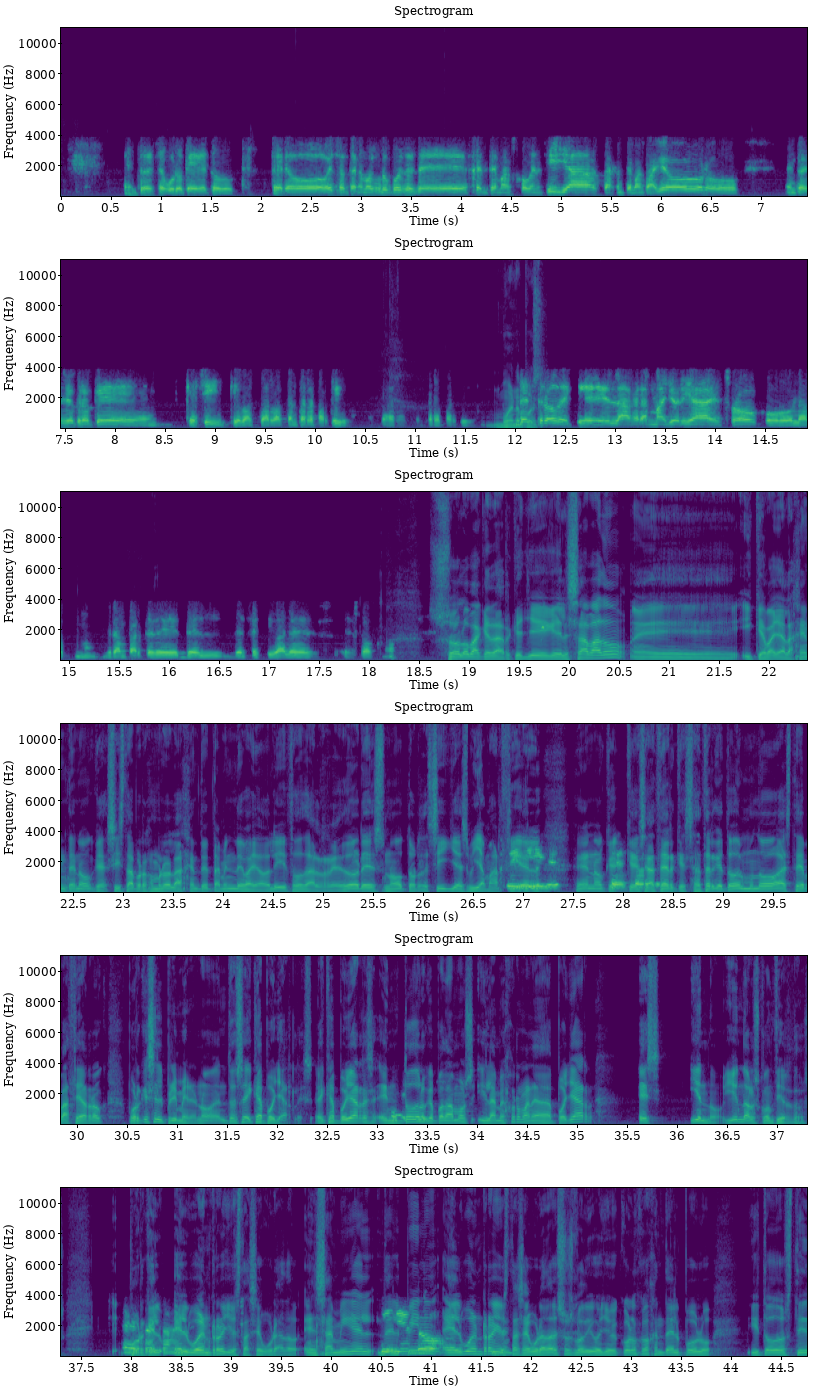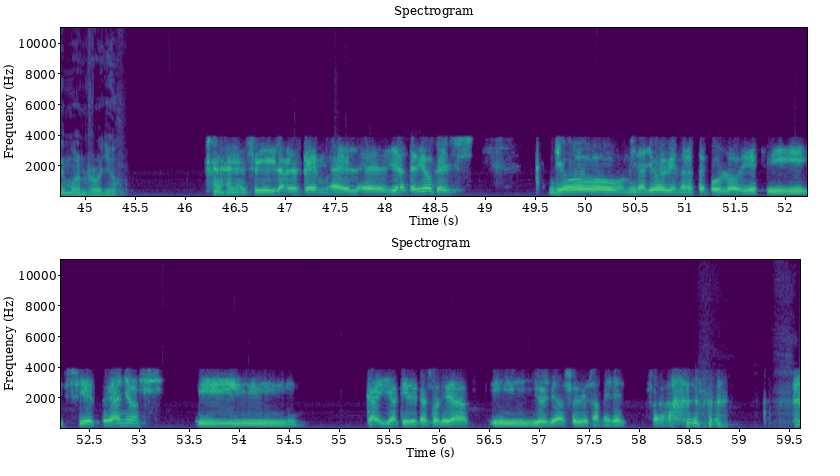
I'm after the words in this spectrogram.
Entonces seguro que hay de todo. Pero eso, tenemos grupos desde gente más jovencilla hasta gente más mayor. O... Entonces yo creo que, que sí, que va a estar bastante repartido. Va a estar bastante repartido. Bueno, pues Dentro de que la gran mayoría es rock o la gran parte de- del, del festival es, es rock, ¿no? solo va a quedar que llegue el sábado eh, y que vaya la gente, ¿no? Que asista, por ejemplo, la gente también de Valladolid o de alrededores, ¿no? Tordesillas, Villa Marcial, Sí, eh, ¿no? Que, se acerque, se acerque todo el mundo a este Vacía Rock porque es el primero, ¿no? Entonces hay que apoyarles, hay que apoyarles en todo lo que podamos y la mejor manera de apoyar es yendo, yendo a los conciertos. Porque el, buen rollo está asegurado. En San Miguel del Pino el buen rollo está asegurado, eso os lo digo yo. Conozco gente del pueblo y todos tienen buen rollo. sí, la verdad es que el- el- ya te digo que es, yo, mira, yo viviendo en este pueblo 17 años y caí aquí de casualidad y yo ya soy de San Miguel. O sea,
